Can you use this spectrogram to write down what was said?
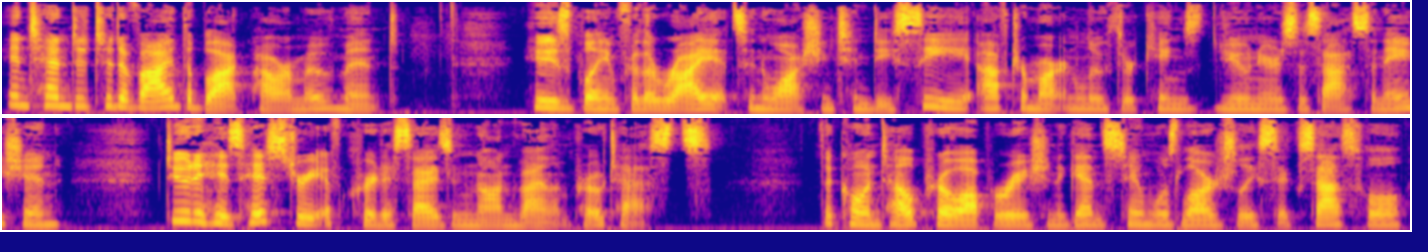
intended to divide the Black Power movement. He was blamed for the riots in Washington, D.C. after Martin Luther King Jr.'s assassination due to his history of criticizing nonviolent protests. The COINTELPRO operation against him was largely successful,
